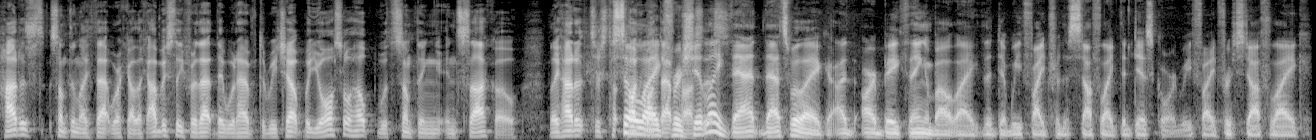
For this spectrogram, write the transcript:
How does something like that work out? Like obviously for that they would have to reach out, but you also helped with something in Saco. Like how to just t- so talk about like for shit like that, that's what like our big thing about like the we fight for the stuff like the Discord, we fight for stuff like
